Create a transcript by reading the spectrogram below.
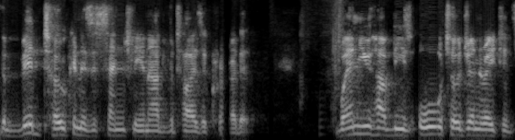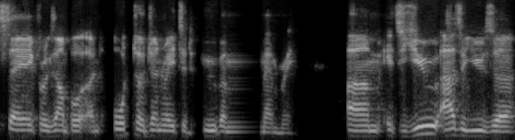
the vid token is essentially an advertiser credit. When you have these auto-generated, say, for example, an auto-generated Uber memory, um, it's you as a user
